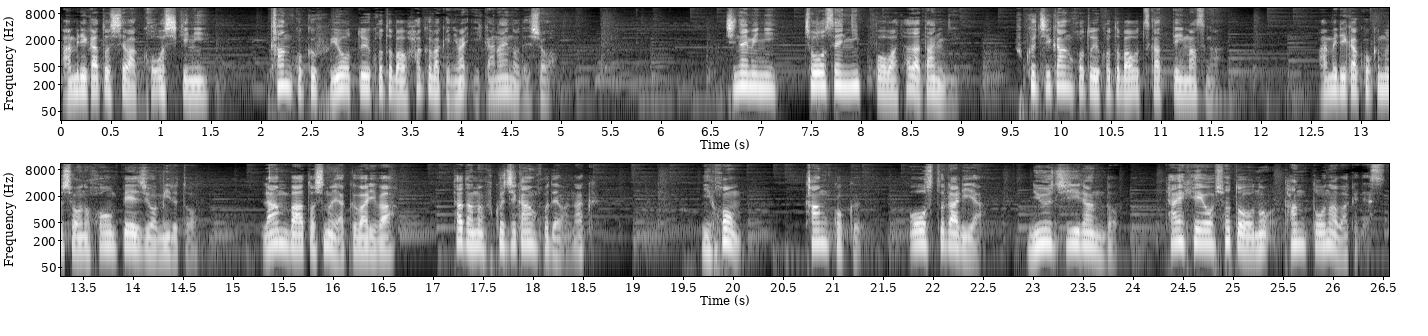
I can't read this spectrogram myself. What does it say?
アメリカとしては公式に韓国不要という言葉を吐くわけにはいかないのでしょう。ちなみに朝鮮日報はただ単に副次官補という言葉を使っていますが、アメリカ国務省のホームページを見ると、ランバート氏の役割は、ただの副次官補ではなく、日本、韓国、オーストラリア、ニュージーランド、太平洋諸島の担当なわけです。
